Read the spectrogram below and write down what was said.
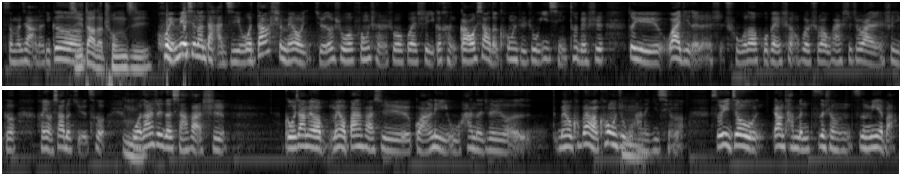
怎么讲呢？一个极大的冲击，毁灭性的打击。我当时没有觉得说封城说会是一个很高效的控制住疫情，特别是对于外地的人士，除了湖北省或者除了武汉市之外的人，是一个很有效的决策。我当时的想法是，国家没有没有办法去管理武汉的这个。没有办法控制武汉的疫情了，所以就让他们自生自灭吧。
